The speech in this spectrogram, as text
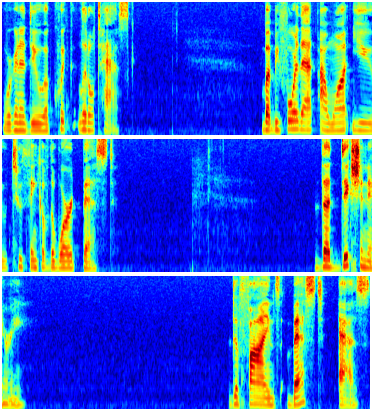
we're going to do a quick little task. But before that, I want you to think of the word best. The dictionary defines best as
